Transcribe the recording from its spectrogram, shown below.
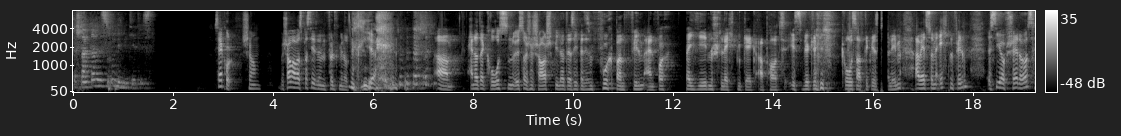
da stand gerade, dass es unlimitiert ist. Sehr cool. Schau. Schauen wir mal, was passiert in fünf Minuten. Ja. ähm, einer der großen österreichischen Schauspieler, der sich bei diesem furchtbaren Film einfach bei jedem schlechten Gag abhaut, ist wirklich großartig gewesen zu erleben. Aber jetzt zu einem echten Film, Sea of Shadows,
